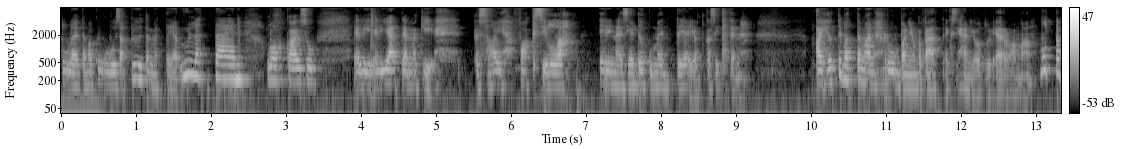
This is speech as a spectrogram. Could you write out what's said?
tulee tämä kuuluisa pyytämättä ja yllättäen lohkaisu. Eli, eli Jäätteenmäki sai faksilla erinäisiä dokumentteja, jotka sitten aiheuttivat tämän rumpan, jonka päätteeksi hän joutui eroamaan. Mutta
